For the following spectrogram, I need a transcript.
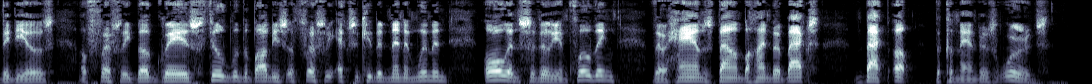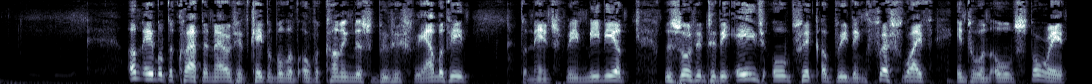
Videos of freshly dug graves filled with the bodies of freshly executed men and women, all in civilian clothing, their hands bound behind their backs, backed up the commander's words. Unable to craft a narrative capable of overcoming this brutish reality, the mainstream media resorted to the age-old trick of breathing fresh life into an old story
